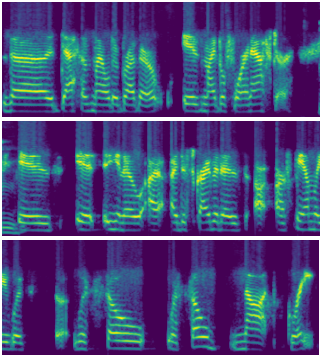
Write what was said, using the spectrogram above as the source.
the death of my older brother is my before and after. Mm-hmm. Is it, you know, I, I describe it as our, our family was, uh, was so, was so not great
